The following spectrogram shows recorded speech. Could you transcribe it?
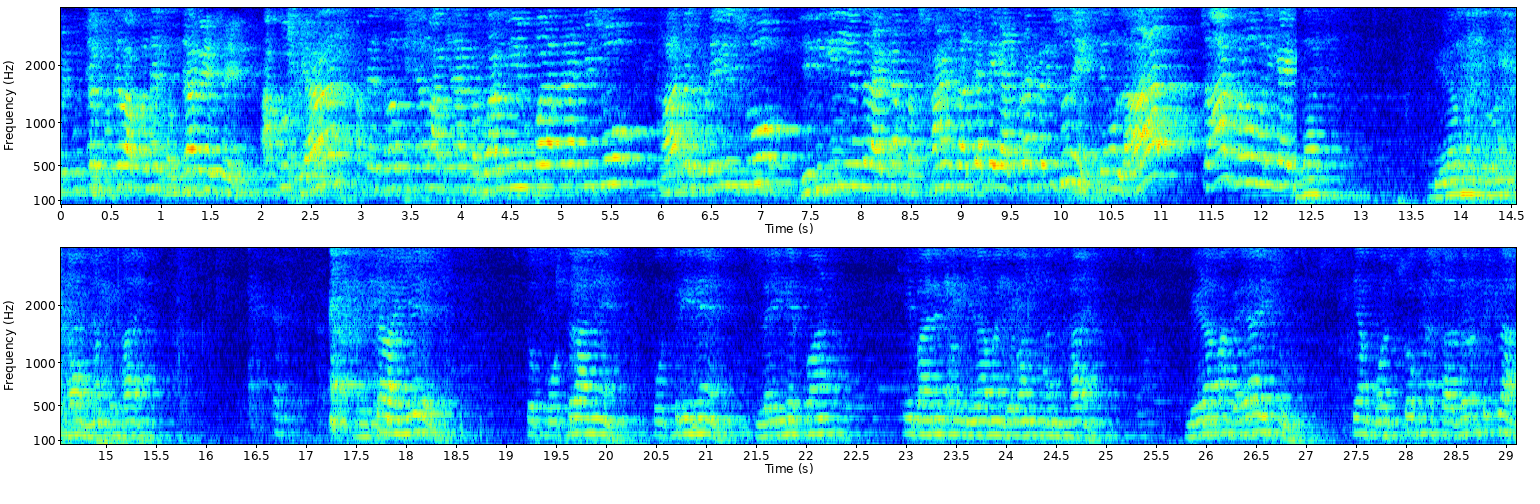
એ પૂજ્ય ગુરુદેવ આપણને સમજાવે છે. આપણું ધ્યાન આપણે સરસ મજાનું આદિનાથ ભગવાનની ઉપર આપણે રાખીશું, હાથ જોડી લઈશું, જિંદગીની અંદર આજના પછાણ સાથે આપણે યાત્રા કરીશું ને, તેનો લાભ ચાર ગણો મળી જાય. મેળામાં જવાનું થાય મન થાય ઉલટા આવીએ તો પોતરાને, પોતરીને લઈને પણ એ બાને પણ મેળામાં જવાનું મન થાય. મેળામાં ગયા આવીશું, ત્યાં મોજ શોખના સાધનો કેટલા?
